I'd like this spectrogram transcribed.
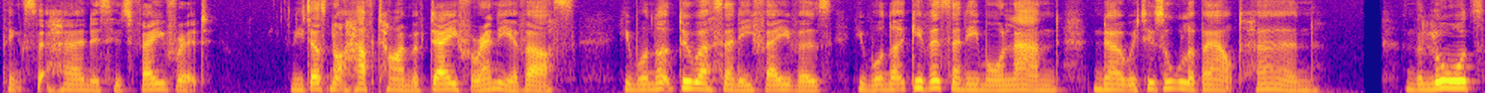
thinks that Herne is his favourite, and he does not have time of day for any of us. He will not do us any favours. He will not give us any more land. No, it is all about Herne. And the lords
